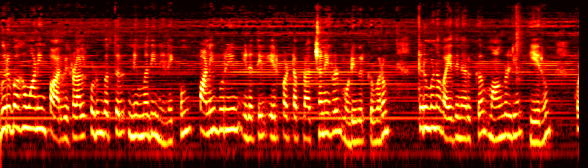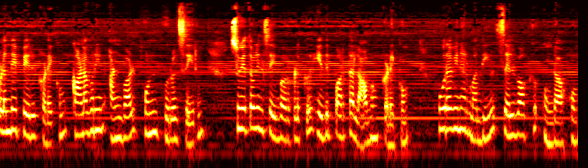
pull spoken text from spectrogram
குரு பகவானின் பார்வைகளால் குடும்பத்தில் நிம்மதி நிலைக்கும் பணிபுரியும் இடத்தில் ஏற்பட்ட பிரச்சனைகள் முடிவிற்கு வரும். திருமண வயதினருக்கு மாங்கல்யம் ஏறும். குழந்தை பேறு கிடைக்கும். கணவரின் அன்பால் பொன் பொருள் சேரும். சுயதொழில் செய்பவர்களுக்கு எதிர்பார்த்த லாபம் கிடைக்கும். உறவினர் மத்தியில் செல்வாக்கு உண்டாகும்.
